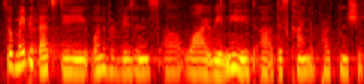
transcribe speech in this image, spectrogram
So maybe right. that's the one of the reasons uh, why we need uh, this kind of partnership.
